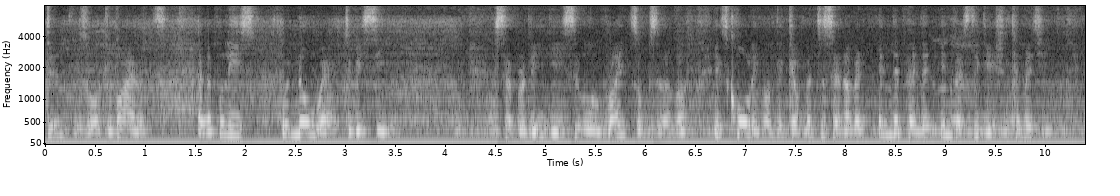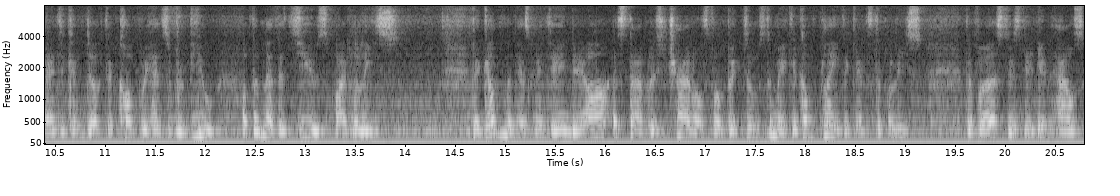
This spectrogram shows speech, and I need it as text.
didn't resort to violence, and the police were nowhere to be seen. Separately, the Civil Rights Observer is calling on the government to set up an independent investigation committee and to conduct a comprehensive review of the methods used by police. The government has maintained there are established channels for victims to make a complaint against the police. The first is the in-house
